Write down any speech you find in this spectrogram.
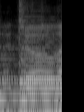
little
